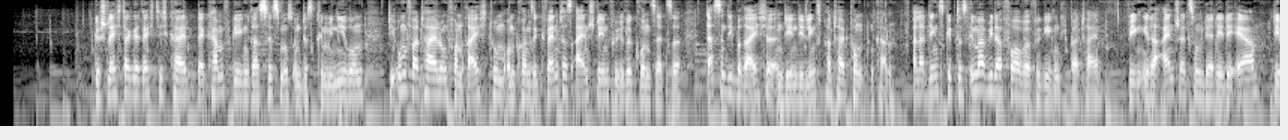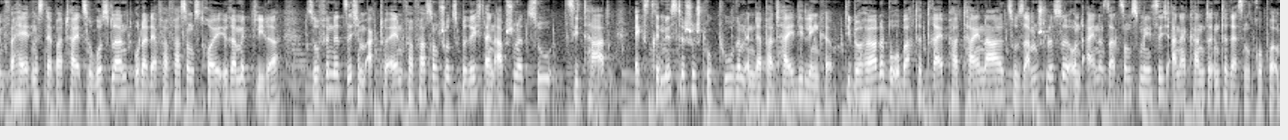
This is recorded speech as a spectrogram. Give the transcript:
Geschlechtergerechtigkeit, der Kampf gegen Rassismus und Diskriminierung, die Umverteilung von Reichtum und konsequentes Einstehen für ihre Grundsätze. Das sind die Bereiche, in denen die Linkspartei punkten kann. Allerdings gibt es immer wieder Vorwürfe gegen die Partei. Wegen ihrer Einschätzung der DDR, dem Verhältnis der Partei zu Russland oder der Verfassungstreue ihrer Mitglieder. So findet sich im aktuellen Verfassungsschutzbericht ein Abschnitt zu, Zitat, extremistische Strukturen in der Partei Die Linke. Die Behörde beobachtet drei parteinahe Zusammenschlüsse und eine satzungsmäßig anerkannte Interessengruppe.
